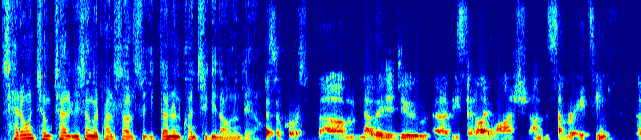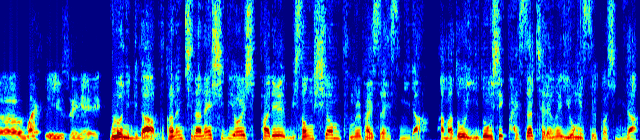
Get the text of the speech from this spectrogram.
새로운 정찰 위성을 발사할 수 있다는 관측이 나오는데요. Yes, of course. Um, now they did do uh, the satellite launch on December 18th, uh, likely using a. 물론입니다. 북한은 지난해 12월 18일 위성 시험품을 발사했습니다. 아마도 이동식 발사 차량을 이용했을 것입니다.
